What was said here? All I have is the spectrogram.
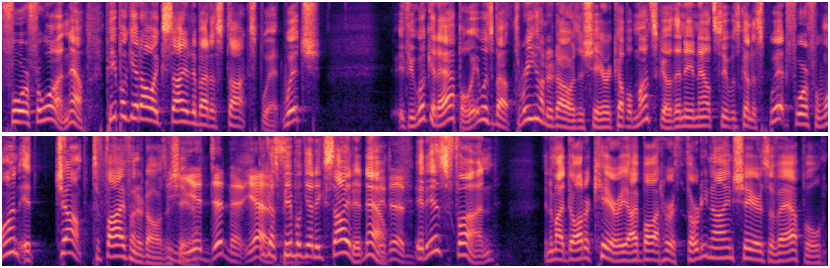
four for one. Now people get all excited about a stock split, which if you look at Apple, it was about three hundred dollars a share a couple months ago. Then they announced it was going to split four for one. It jumped to five hundred dollars a share. Yeah, didn't it? Yes. Because people get excited. Now, it is fun. And my daughter Carrie, I bought her 39 shares of Apple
